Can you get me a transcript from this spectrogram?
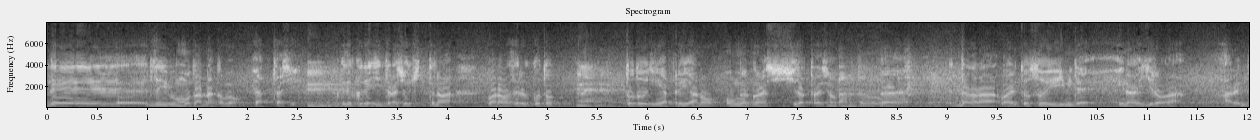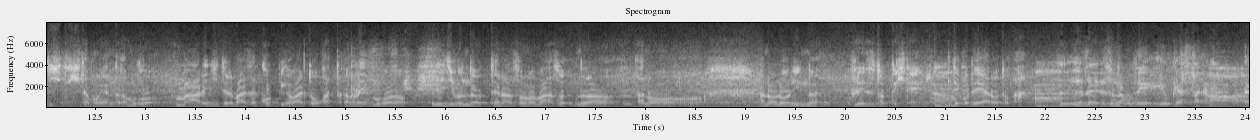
で随分モダンなんかもやったし、うん。でクレイジーってのは初期ってのは笑わせることと同時にやっぱりあの音楽が主だったでしょ、バンドええ。だから割とそういう意味で稲井二郎がアレンジしてきたもんやんだから向こう。まあアレンジっていうのは場合はコピーが割と多かったからね向こうの。で自分のテナーそのままそのあのあのローリンのフレーズ取ってきてうん。でこれでやろうとか。うん。でそんなことでよくやってたから。あえ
